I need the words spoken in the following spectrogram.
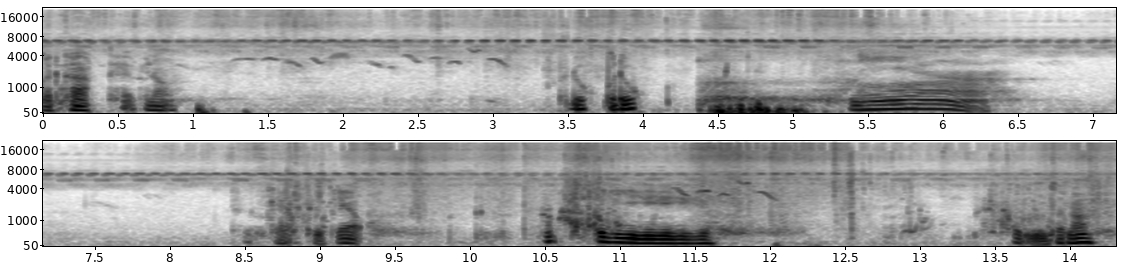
กันคักแท้พี่น้องปลาดุกปลาดุกเนี่ยถือแล้วถือแล้วโอ้ยยผมตัวเนาะ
